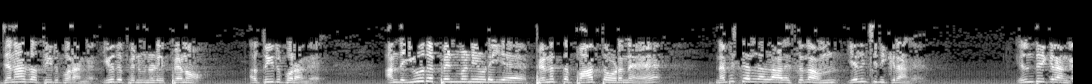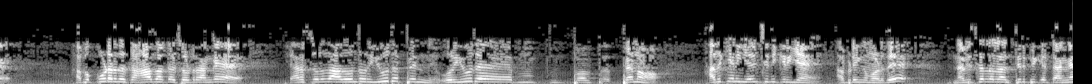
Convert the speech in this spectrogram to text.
ஜனாதா தூக்கிட்டு போறாங்க. யூத பெண்மணியுடைய பெணம் அது தூக்கிட்டு போறாங்க. அந்த யூத பெண்மணியுடைய பிணத்தை பார்த்த உடனே நபிசல்லா அலிஸ்லாம் எழுச்சி நிக்கிறாங்க. எழுந்திருக்கிறாங்க அப்ப கூட இருந்த சஹாபாக்கள் சொல்றாங்க யார சொல்றது அது வந்து ஒரு யூத பெண் ஒரு யூத பெணம் அதுக்கே நீங்க எழுச்சி நிக்கிறீங்க. அப்படிங்கும் பொழுது நபிசல்லா திருப்பி கேட்டாங்க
